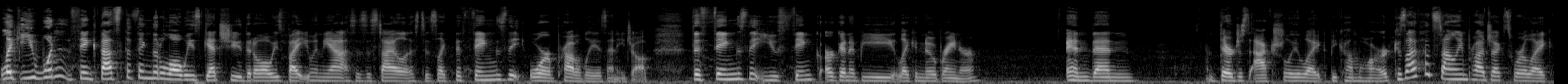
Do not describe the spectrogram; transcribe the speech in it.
Like you wouldn't think that's the thing that'll always get you, that'll always bite you in the ass as a stylist is like the things that, or probably as any job, the things that you think are going to be like a no brainer. And then they're just actually like become hard. Cause I've had styling projects where like,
